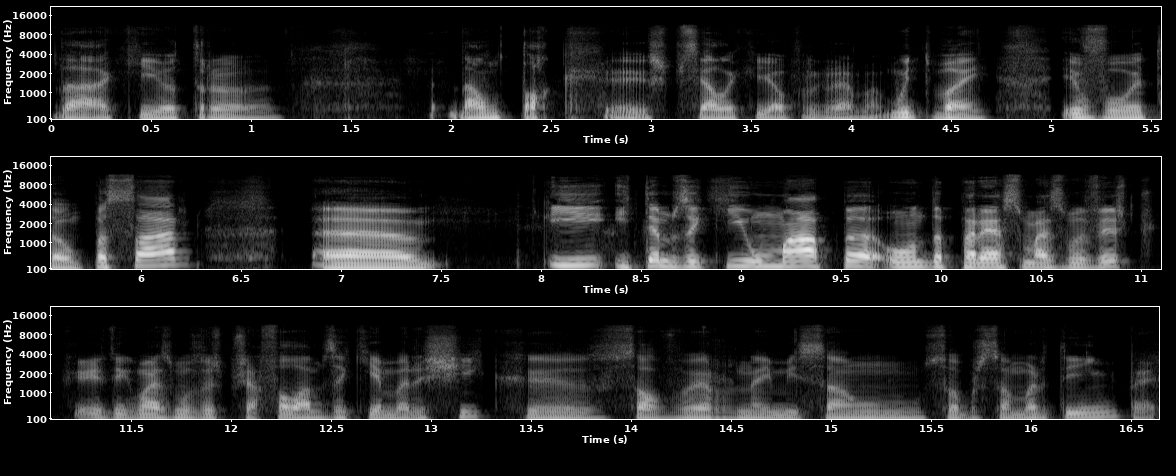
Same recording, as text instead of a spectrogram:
Dá aqui outro, dá um toque eh, especial aqui ao programa. Muito bem, eu vou então passar. Uh, e, e, temos aqui um mapa onde aparece mais uma vez, porque eu digo mais uma vez porque já falámos aqui a Marachique, salvo erro na emissão sobre São Martinho, Bem.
